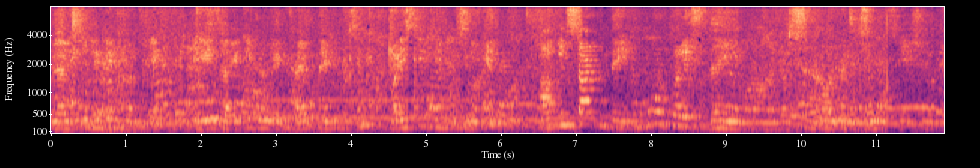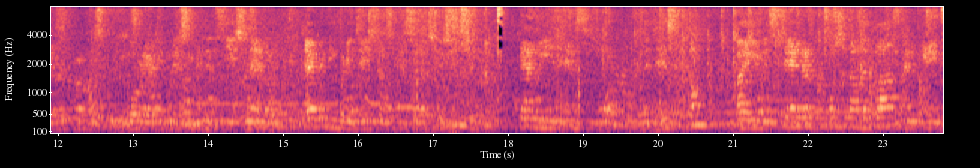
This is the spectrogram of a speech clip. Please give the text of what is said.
You have still maintained one day. It is uh, 80 to 85, 90 percent, but it's still 10 percent you can. Uh, insert them, more polish them, uh, your sound, pronunciation, their purpose, or articulation, pronunciation, and everything is Jesus special expression can be enhanced more in the days to come by the standard promotion of the class and age,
